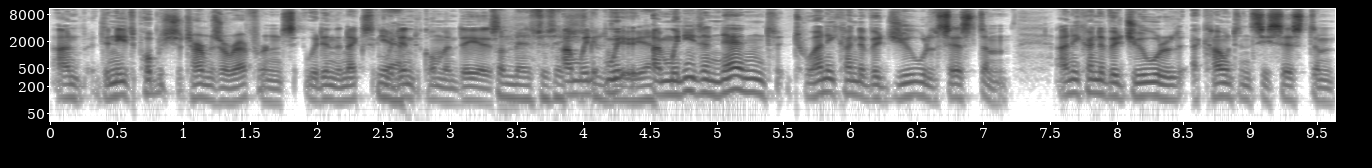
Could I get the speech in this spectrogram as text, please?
and they need to publish the terms of reference within the next Yeah. within the coming days. Some ministers and we, we- do, yeah. and we need an end to any kind of a dual system, any kind of a dual accountancy system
